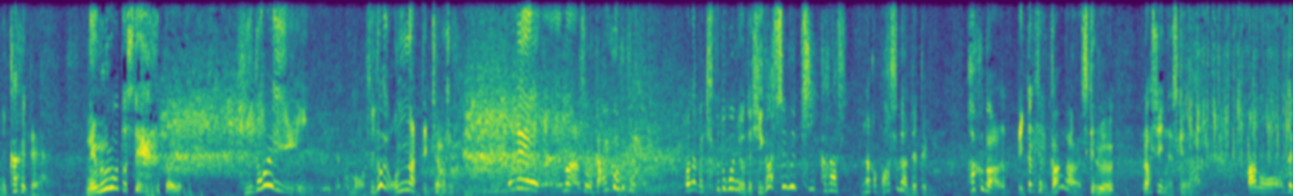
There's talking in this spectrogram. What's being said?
にかけて眠ろうとしているというひどいもうひどい女って言っちゃいましょう。でまあその外国人まあなんか聞くところによって東口からなんかバスが出て白馬行っただけでガンガンしてるらしいんですけど。あので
